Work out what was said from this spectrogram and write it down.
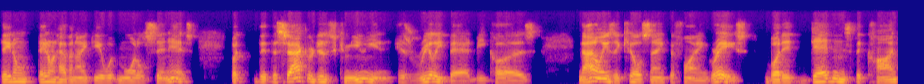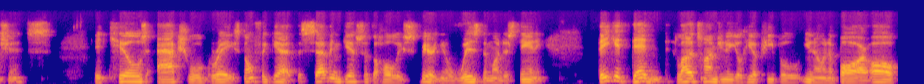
they don't they don't have an idea what mortal sin is. But the, the sacrilegious communion is really bad because not only does it kill sanctifying grace, but it deadens the conscience it kills actual grace. Don't forget the seven gifts of the Holy Spirit, you know, wisdom, understanding, they get deadened. A lot of times, you know, you'll hear people, you know, in a bar, oh,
